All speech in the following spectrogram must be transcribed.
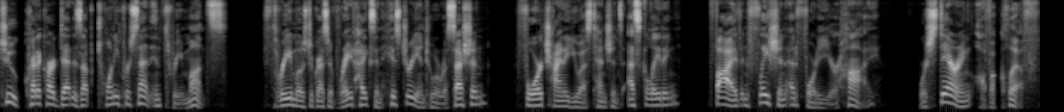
2. Credit card debt is up 20% in three months. 3. Most aggressive rate hikes in history into a recession. 4. China US tensions escalating. 5. Inflation at 40 year high. We're staring off a cliff.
